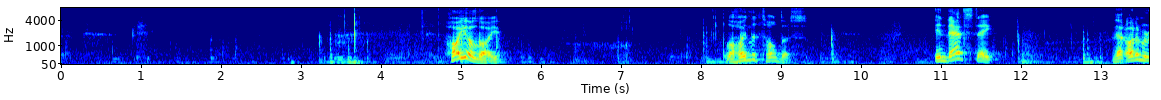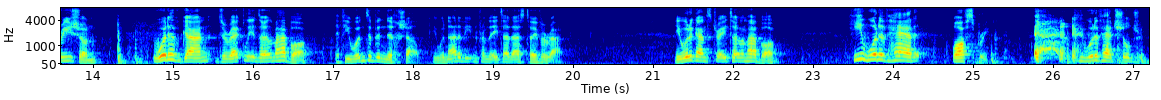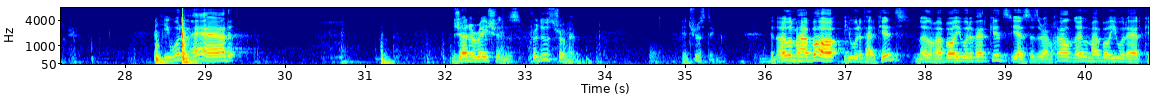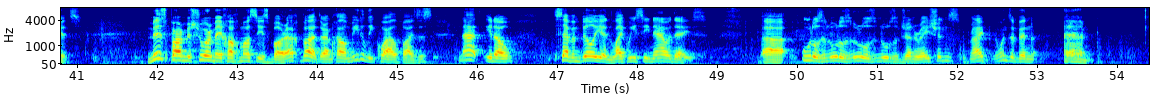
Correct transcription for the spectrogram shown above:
Hoyoloi, Lahoyla told us, in that state, that Adam Rishon would have gone directly into the Haba if he wouldn't have been Nichshal. He would not have eaten from the Eitzadas Toiva He would have gone straight to Olam Haba. He would have had offspring. he would have had children. He would have had generations produced from him. Interesting. In Olam Haba, he would have had kids. In Olam Haba, he would have had kids. Yes, as the Ramchal, in Olam Haba, he would have had kids. Mispar Mishur Mechachmasi is Barach, but the Ramchal immediately qualifies this. Not, you know, 7 billion like we see nowadays. Uh, oodles and oodles and oodles and oodles of generations, right? The ones have been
